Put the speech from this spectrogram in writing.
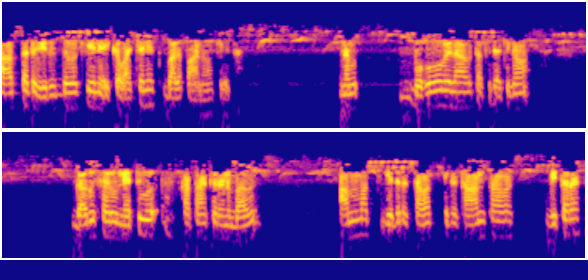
තාත්තට විරුද්ධව කියන එක වචනෙත් බලපානවා කියලා. නමුත් බොහෝ වෙලාවට අපි දකිනවා ගරුසරු නැතුව කතා කරන බව අම්මත් ගෙදර තවත් එක කාන්තාවක් විතරක්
